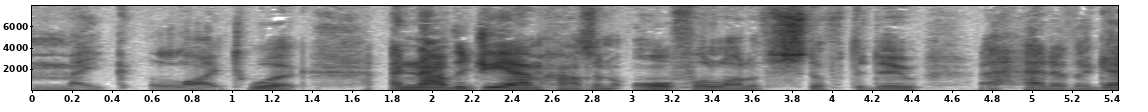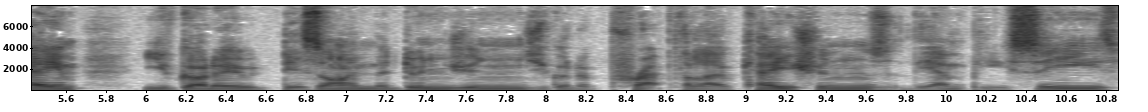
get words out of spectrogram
make light work. And now the GM has an awful lot of stuff to do ahead of the game. You've got to design the dungeons, you've got to prep the locations, the NPCs,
